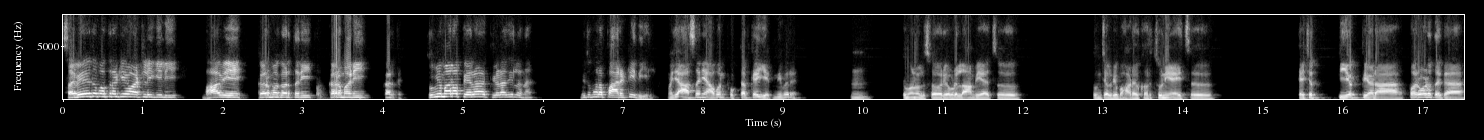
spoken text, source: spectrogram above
सवेद पत्रके वाटली गेली. भावे कर्म करतरी कर्मणी करते. तुम्ही मला पेला पेढा दिला ना मी तुम्हाला पार्टी देईल. म्हणजे असं नाही आपण फुकटात काही येत नाही बरं. हम्म. तुम्हाला सर एवढं लांब यायचं. तुमच्याकडे भाडं खर्चून यायचं. त्याच्यात पियक पेढा परवडतं का?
